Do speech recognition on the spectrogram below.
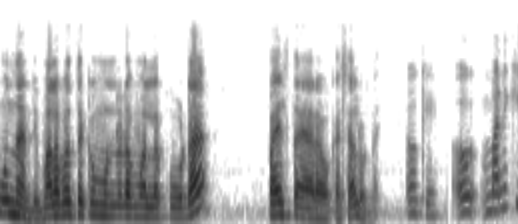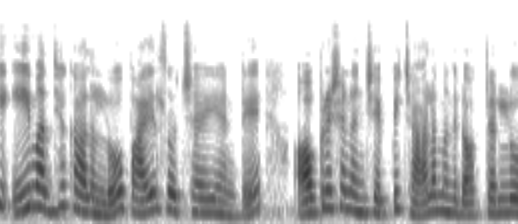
ఉందండి. మలబద్ధకం ఉండడం వల్ల కూడా పైల్స్ తయారయ్యే అవకాశాలు ఉన్నాయి. ఓకే. మనకి ఈ మధ్య కాలంలో పైల్స్ వచ్చాయి అంటే ఆపరేషన్ అని చెప్పి చాలా మంది డాక్టర్లు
